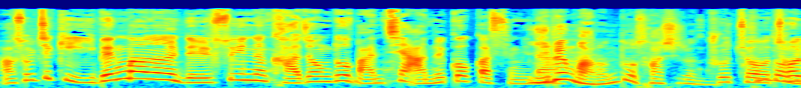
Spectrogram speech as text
아 솔직히 200만 원을 낼 수 있는 가정도 많지 않을 것 같습니다. 200만 원도 사실은 그렇죠. 저,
